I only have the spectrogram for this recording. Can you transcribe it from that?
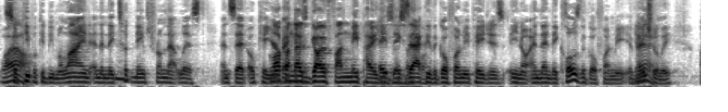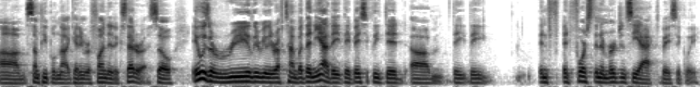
so people could be maligned, and then they took names from that list and said, "Okay, you're Like on those GoFundMe pages. Ex- and so exactly the GoFundMe pages, you know, and then they closed the GoFundMe eventually. Um, some people not getting refunded, etc. So it was a really, really rough time. But then, yeah, they, they basically did um, they they enforced an emergency act basically,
